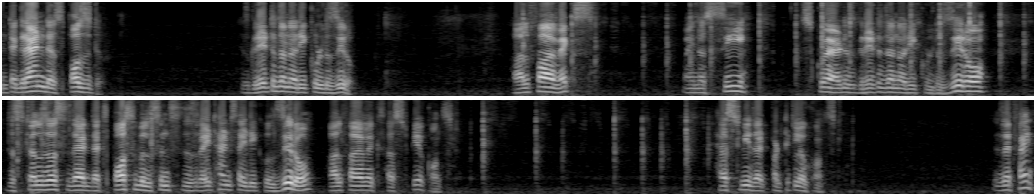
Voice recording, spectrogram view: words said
integrand is positive is greater than or equal to 0 alpha of x minus c squared is greater than or equal to 0 this tells us that that is possible since this right hand side equals 0 alpha of x has to be a constant has to be that particular constant. Is that fine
